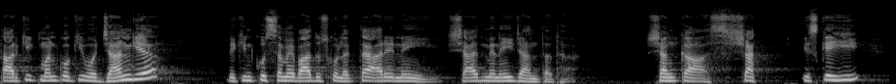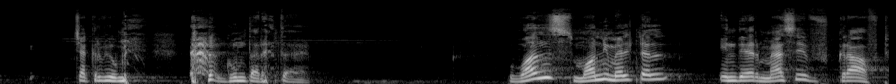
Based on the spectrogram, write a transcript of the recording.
तार्किक मन को कि वो जान गया लेकिन कुछ समय बाद उसको लगता है, अरे नहीं, शायद मैं नहीं जानता था। शंका, शक, इसके ही चक्रव्यू में घूमता रहता है। Once monumental in their massive craft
